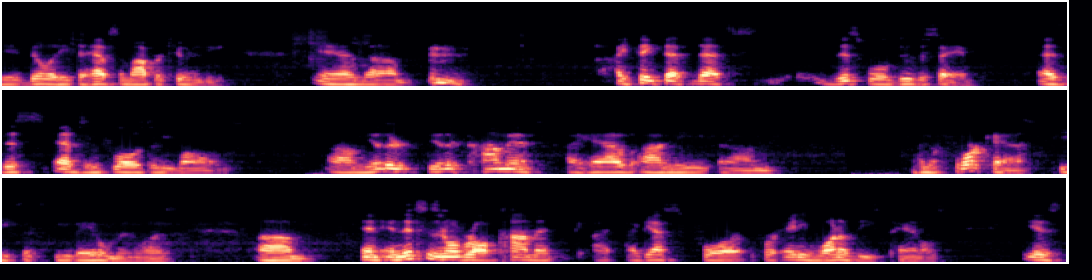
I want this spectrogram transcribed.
the ability to have some opportunity. And, um, I think that that's, this will do the same as this ebbs and flows and evolves. Um, the other, the other comment I have on the, um, on the forecast piece that Steve Abelman was, um, and, and this is an overall comment, I, I guess, for, for any one of these panels, is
